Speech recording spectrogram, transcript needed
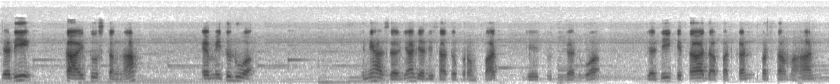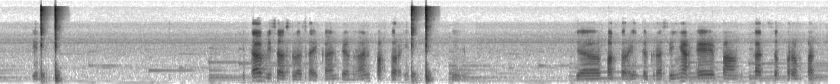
Jadi K itu setengah M itu 2 ini hasilnya jadi 1 per 4 G itu 32 jadi kita dapatkan persamaan ini. Kita bisa selesaikan dengan faktor integrasi. Faktor integrasinya E pangkat seperempat T.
